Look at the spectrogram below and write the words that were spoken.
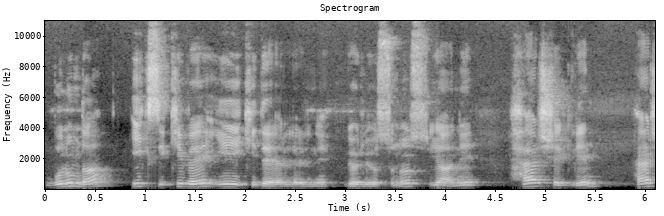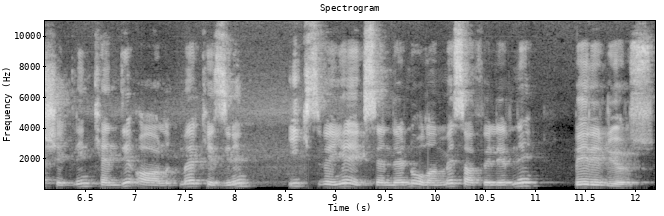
Bunun da x2 ve y2 değerlerini görüyorsunuz. Yani her şeklin her şeklin kendi ağırlık merkezinin x ve y eksenlerine olan mesafelerini belirliyoruz.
